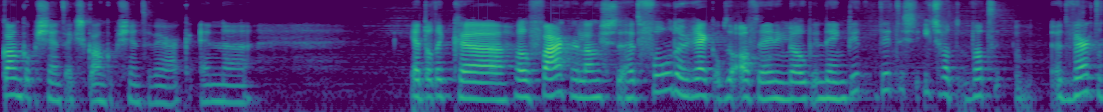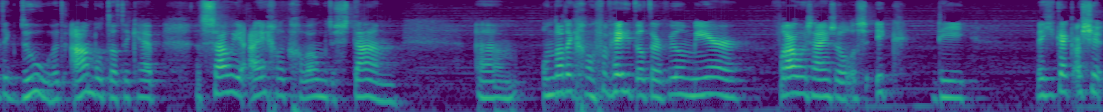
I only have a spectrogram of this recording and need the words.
kankerpatiënten, ex-kankerpatiënten werk. En ja, dat ik uh, wel vaker langs het folderrek op de afdeling loop en denk: dit, dit is iets wat, wat het werk dat ik doe, het aanbod dat ik heb, dat zou je eigenlijk gewoon moeten staan. Um, omdat ik gewoon weet dat er veel meer vrouwen zijn zoals ik die. Weet je, kijk, als je,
